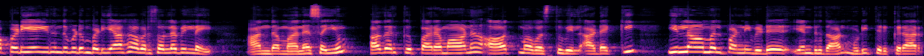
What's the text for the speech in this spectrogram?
அப்படியே இருந்து விடும்படியாக அவர் சொல்லவில்லை. அந்த மனசையும் அதற்கு பரமான ஆத்ம வஸ்துவில் அடக்கி இல்லாமல் பண்ணிவிடு என்றுதான் முடித்திருக்கிறார்.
